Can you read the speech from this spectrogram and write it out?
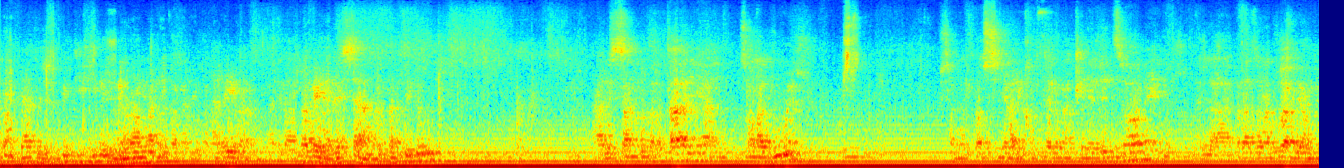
Guardate gli obiettivi, arrivano. Va bene, Alessandro, parti tu. Alessandro Battaglia, zona 2, siamo i consiglieri conferma anche nelle zone, Nella, per la zona 2 abbiamo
